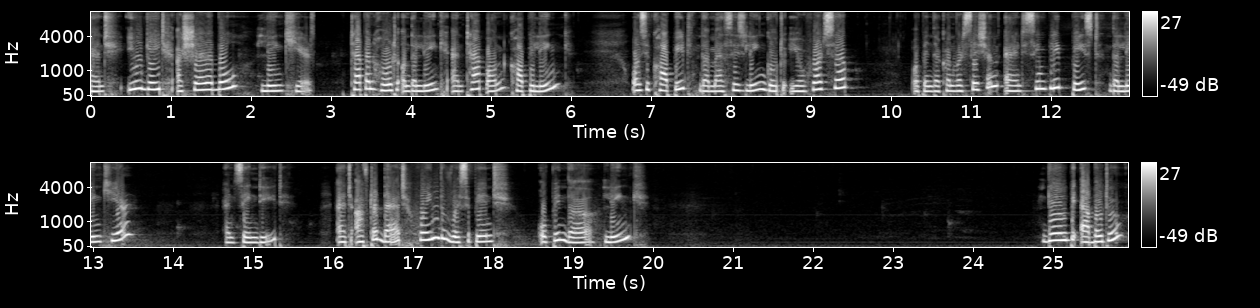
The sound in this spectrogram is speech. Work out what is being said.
and you'll get a shareable link here. Tap and hold on the link and tap on copy link. Once you copied the message link go to your whatsapp open the conversation and simply paste the link here and send it. And after that when the recipient open the link they will be able to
